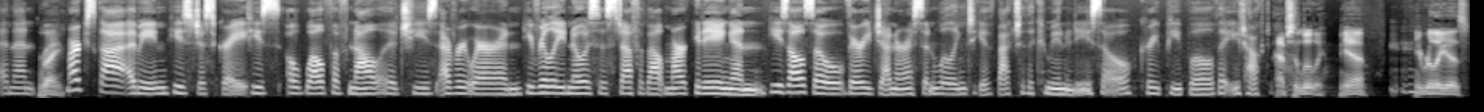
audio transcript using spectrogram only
And then Right. Mark Scott, I mean, he's just great. He's a wealth of knowledge. He's everywhere and he really knows his stuff about marketing and he's also very generous and willing to give back to the community. So great people that you talked about. Absolutely. Yeah. He really is.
